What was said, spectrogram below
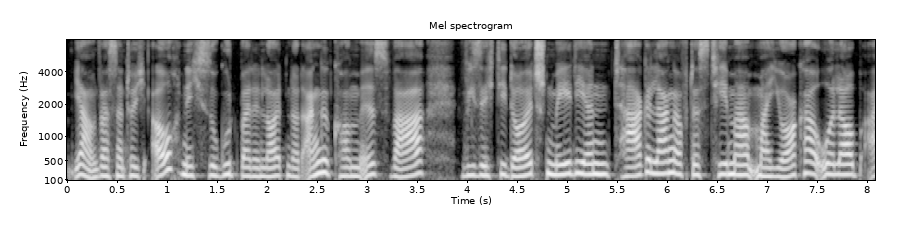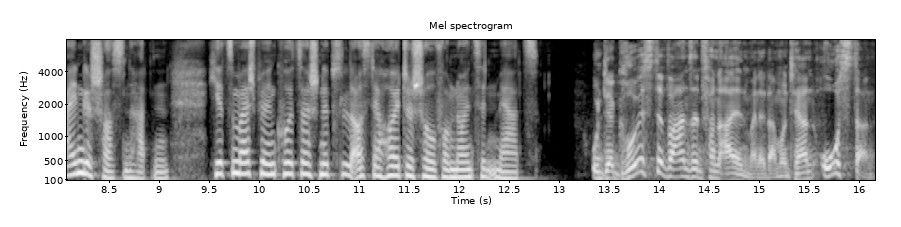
Ja, und was natürlich auch nicht so gut bei den Leuten dort angekommen ist, war, wie sich die deutschen Medien tagelang auf das Thema Mallorca-Urlaub eingeschossen hatten. Hier zum Beispiel ein kurzer Schnipsel aus der Heute-Show vom 19. März. Und der größte Wahnsinn von allen, meine Damen und Herren, Ostern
